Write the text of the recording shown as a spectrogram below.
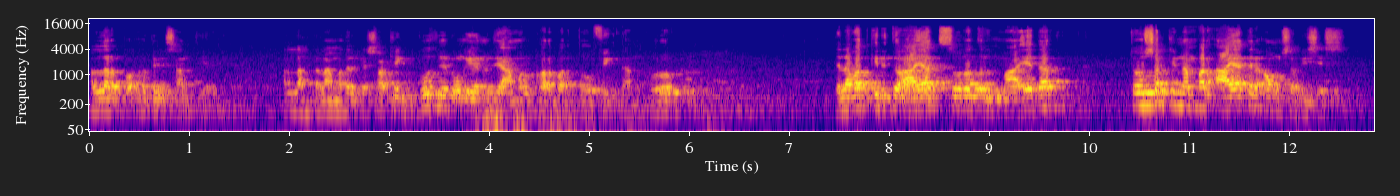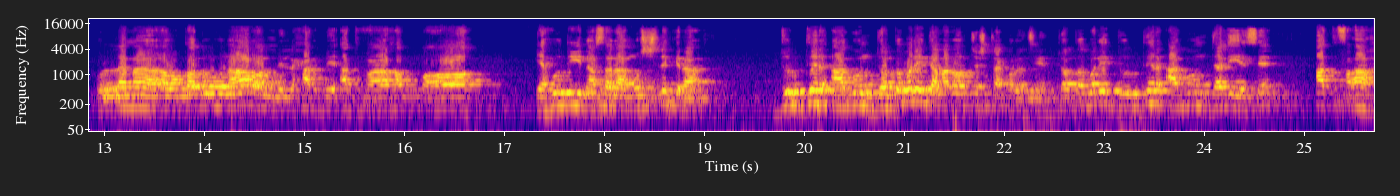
আল্লাহর পক্ষ থেকে শান্তি আসবে আল্লাহ তালা আমাদেরকে সঠিক বুঝ এবং এই অনুযায়ী আমল করবার তৌফিক দান করুক। তেলাবাদকৃত আয়াত সূরাতুল মায়েদার চৌষট্টি নম্বর আয়াতের অংশ বিশেষ। নাসারা যুদ্ধের আগুন যতবারই জ্বালানোর চেষ্টা করেছে যতবারই যুদ্ধের আগুন জ্বালিয়েছে আতফাহ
